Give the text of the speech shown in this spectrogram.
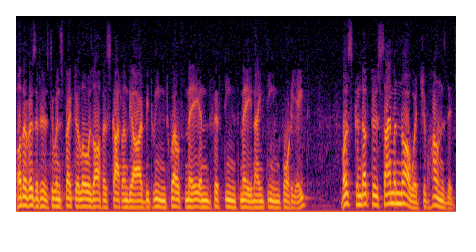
Other visitors to Inspector Lowe's office, Scotland Yard, between 12th May and 15th May 1948. Bus conductor Simon Norwich of Houndsditch.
